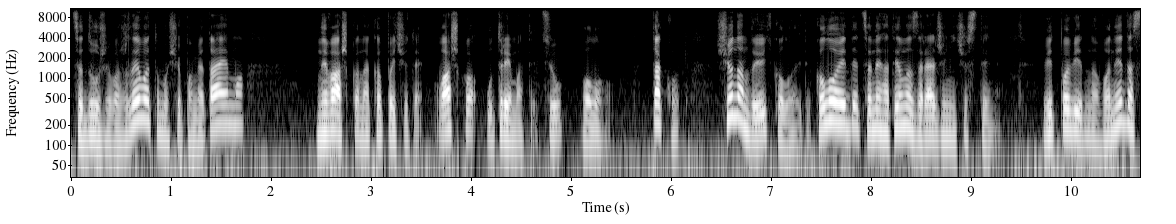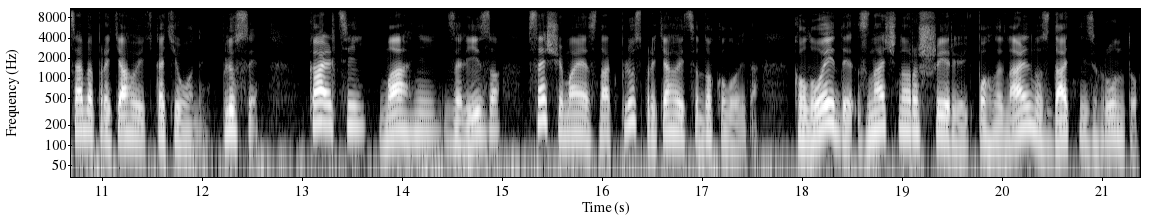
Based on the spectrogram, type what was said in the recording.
Це дуже важливо, тому що пам'ятаємо, не важко накопичити, важко утримати цю вологу. Так от, що нам дають колоїди? Колоїди це негативно заряджені частини. Відповідно, вони до себе притягують катіони, плюси. Кальцій, магній, залізо, все, що має знак плюс, притягується до колоїда. Колоїди значно розширюють поглинальну здатність ґрунту,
